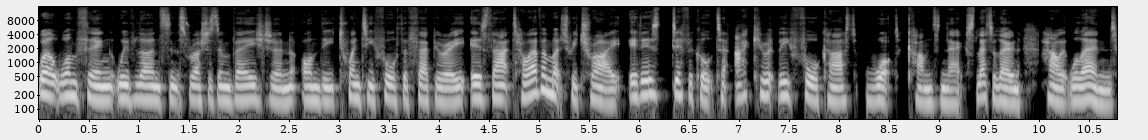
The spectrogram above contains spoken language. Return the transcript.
Well, one thing we've learned since Russia's invasion on the 24th of February is that however much we try, it is difficult to accurately forecast what comes next, let alone how it will end.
